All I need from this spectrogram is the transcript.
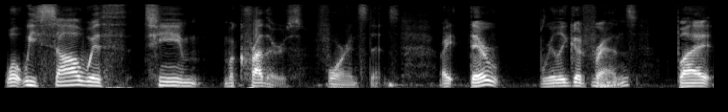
what we saw with Team Carruthers, for instance, right? They're really good mm-hmm. friends, but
